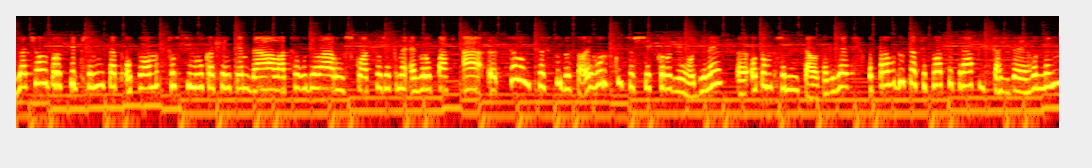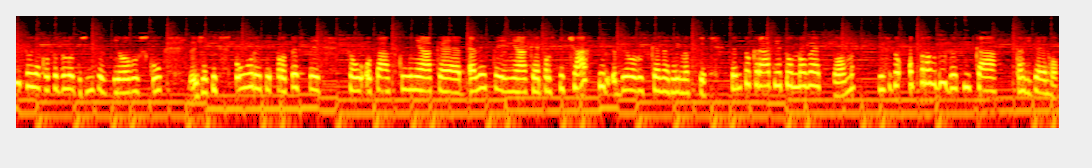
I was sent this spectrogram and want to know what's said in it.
začal prostě přemítat o tom, co s tím Lukašenkem dál a co udělá Rusko a co řekne Evropa. A e, celou cestu do Salihorsku, což je skoro dvě hodiny, e, o tom přemítal. Takže opravdu ta situace trápí každého. Není to, jako to bylo dříve v Bělorusku, že ty spoury, ty protesty jsou otázkou nějaké elity, nějaké prostě části běloruské veřejnosti. Tentokrát je to nové v tom, že se to opravdu dotýká každého.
